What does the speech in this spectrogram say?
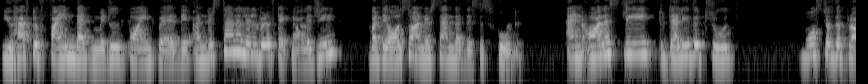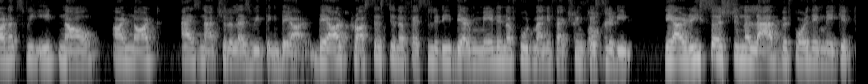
You have to find that middle point where they understand a little bit of technology, but they also understand that this is food. And honestly, to tell you the truth, most of the products we eat now are not as natural as we think they are. They are processed in a facility, they are made in a food manufacturing facility. They are researched in a lab before they make it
